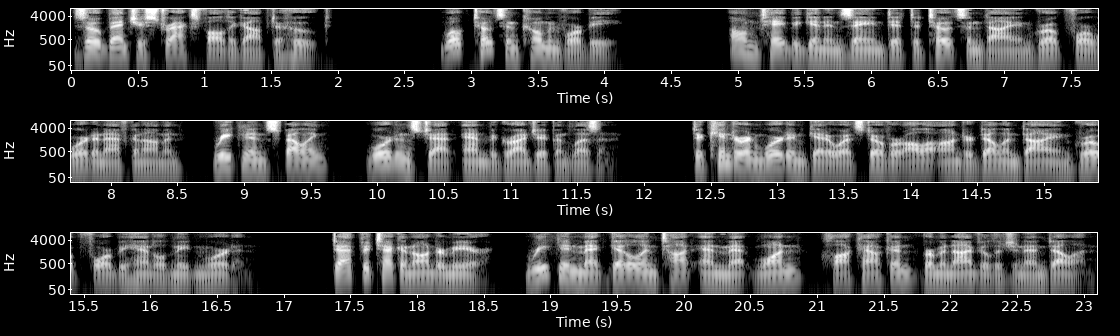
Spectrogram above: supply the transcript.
Zo bent je straks valdig op de hoed. Woke toetsen komen voor b. Om te beginnen zijn dit de toetsen die in groep voor worden afgenomen, rekenen spelling, woordenschat en begrijpen lezen. De kinderen worden getoetst over alle onderdelen die in groep voor behandeld meten worden. Dat betekent onder meer, rekenen met getelen tot en met 1, klokhauken, vermenigvuldigen en delen.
